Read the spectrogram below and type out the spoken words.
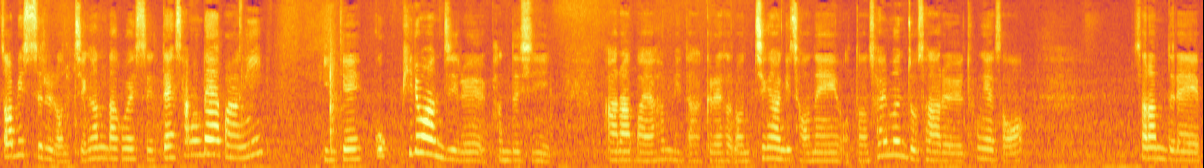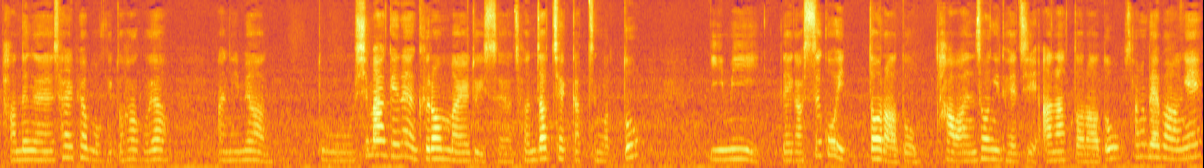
서비스를 런칭한다고 했을 때 상대방이 이게 꼭 필요한지를 반드시 알아봐야 합니다. 그래서 런칭하기 전에 어떤 설문조사를 통해서 사람들의 반응을 살펴보기도 하고요. 아니면 또 심하게는 그런 말도 있어요. 전자책 같은 것도 이미 내가 쓰고 있더라도 다 완성이 되지 않았더라도 상대방의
